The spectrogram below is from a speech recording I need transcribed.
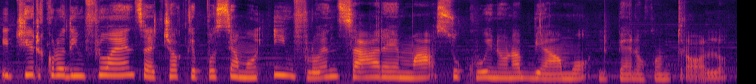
Il circolo di influenza è ciò che possiamo influenzare ma su cui non abbiamo il pieno controllo.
